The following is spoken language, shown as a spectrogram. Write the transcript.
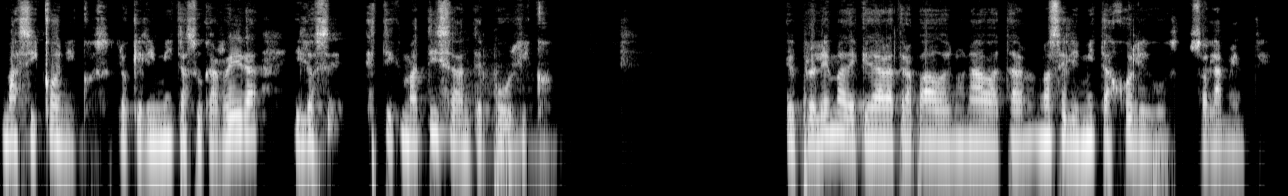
más icónicos, lo que limita su carrera y los estigmatiza ante el público. El problema de quedar atrapado en un avatar no se limita a Hollywood solamente.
